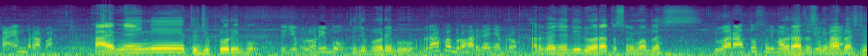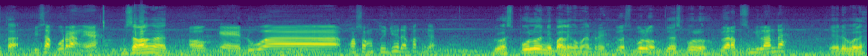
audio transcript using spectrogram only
KM berapa? KM-nya ini 70.000. 70 ribu. 70.000. Berapa bro harganya bro? Harganya di 215. 215, 215 juta. Bisa kurang ya? Bisa banget. Oke, 207 dapat nggak? 210 nih paling Om Andre. 210. 210. 209 dah. Ya udah boleh.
